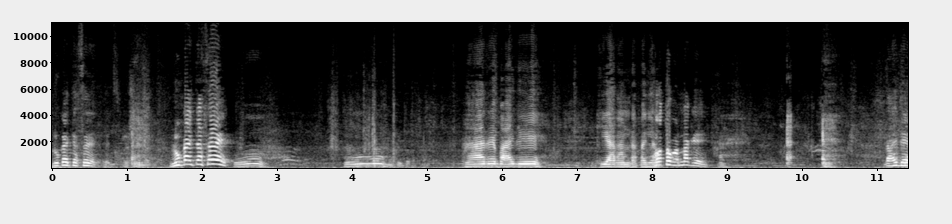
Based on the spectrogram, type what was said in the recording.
লুকাইতেছে। লুকাইতেছে। ও ও। আরে বাইরে কি আরামটা পাইলাম? কত ঘর নাকি যাই দে।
